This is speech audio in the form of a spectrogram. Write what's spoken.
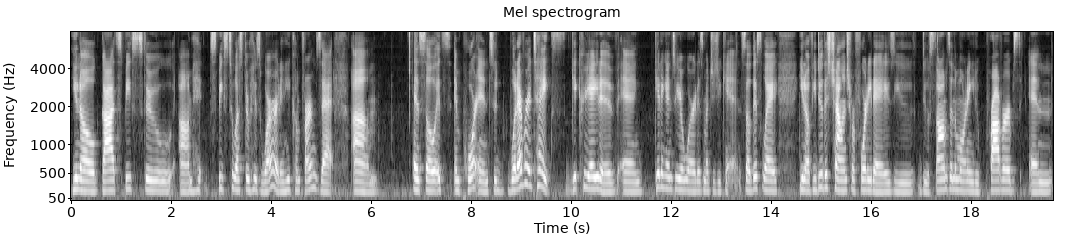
you know, God speaks through um, speaks to us through His Word, and He confirms that. Um, and so it's important to whatever it takes, get creative and getting into your word as much as you can. So this way, you know, if you do this challenge for 40 days, you do Psalms in the morning, you do Proverbs and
